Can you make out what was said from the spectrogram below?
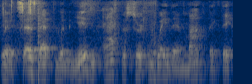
when it says that when Yidden act a certain way, they're they, they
